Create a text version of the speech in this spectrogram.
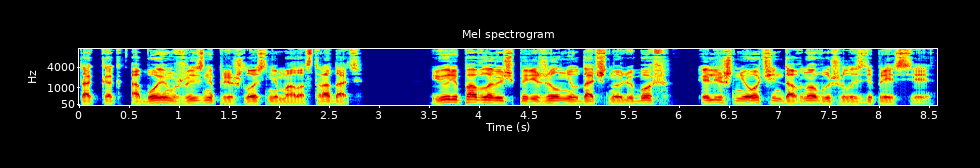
так как обоим в жизни пришлось немало страдать. Юрий Павлович пережил неудачную любовь и лишь не очень давно вышел из депрессии.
